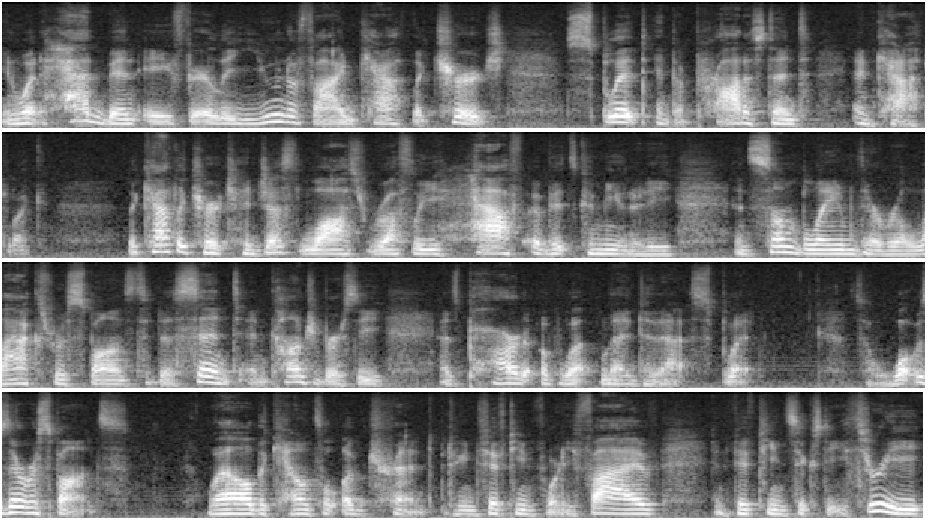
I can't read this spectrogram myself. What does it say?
in what had been a fairly unified Catholic Church, split into Protestant and Catholic. The Catholic Church had just lost roughly half of its community, and some blamed their relaxed response to dissent and controversy as part of what led to that split. So, what was their response? Well, the Council of Trent between 1545 and 1563,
